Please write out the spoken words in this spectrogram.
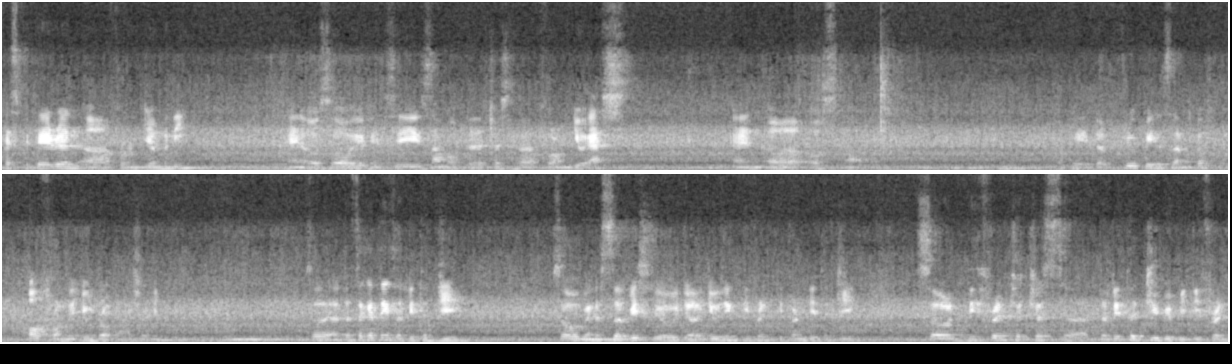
Presbyterian uh, from Germany, and also you can see some of the churches uh, from US, and uh, also, uh, hmm, okay, the few places are because all from the Europe actually. So the, the second thing is the liturgy. So when the service are using different different liturgy. So different churches, uh, the liturgy will be different.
